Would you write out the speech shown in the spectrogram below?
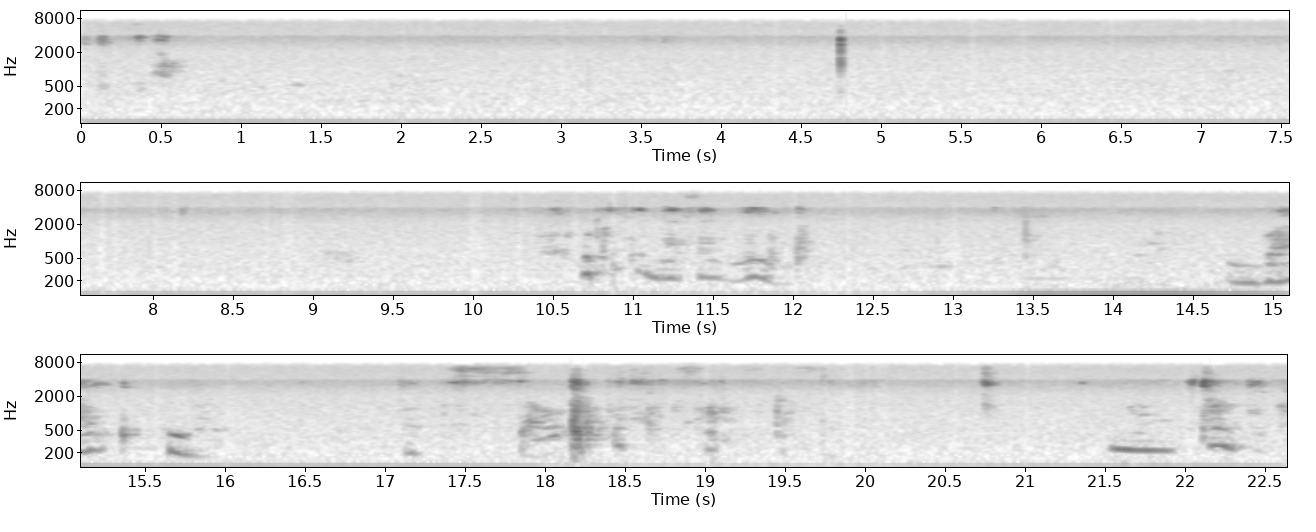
make it smell. Look at the mess I made. Right here. It's so, it's so disgusting. Mm, toilet paper.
